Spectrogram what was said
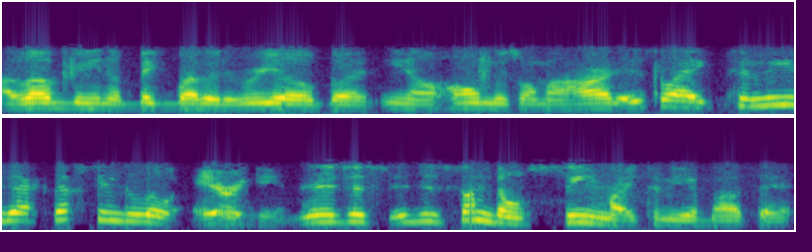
I love being a big brother to Rio, but you know, home is on my heart. It's like to me that that seems a little arrogant, and it just it just some don't seem right to me about that.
